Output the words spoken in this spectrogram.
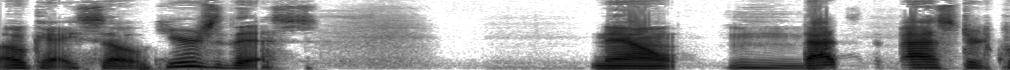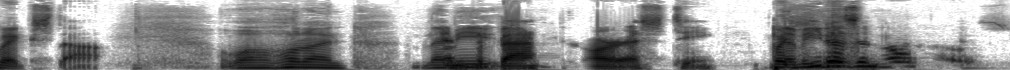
Okay, so here's this. Now, Mhm. that's the bastard quick stop Well, hold on. Let and me. the bastard RST. But he doesn't own those.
